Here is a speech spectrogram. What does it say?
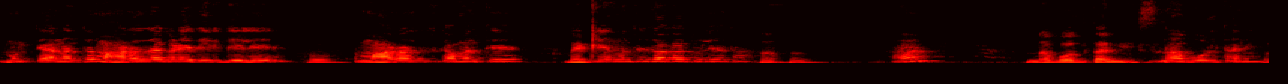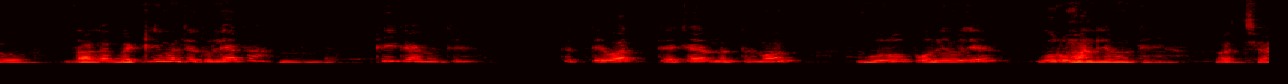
मग त्यानंतर महाराजाकडे दिली गेले. हो. महाराज का म्हणते भेटली म्हणते जागा तुला आता. हां न बोलतानीच न बोलताना. हो. जागा भेटली म्हणते तुला आता. ठीक आहे म्हणते. तर तेव्हा त्याच्यानंतर मग गुरु पौर्णिमेले गुरु मानले मग ते अच्छा.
